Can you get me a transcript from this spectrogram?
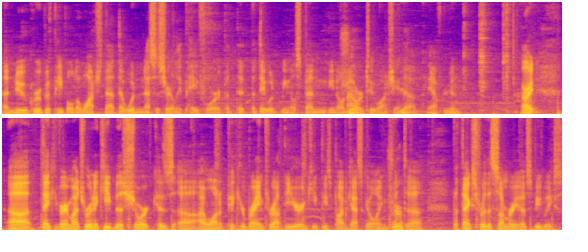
a new group of people to watch that that wouldn't necessarily pay for it, but that, that they would you know spend you know an hour or two watching it Yeah. uh, in the afternoon. All right, uh, thank you very much. We're going to keep this short because uh, I want to pick your brain throughout the year and keep these podcasts going. Sure. But, uh, but thanks for the summary of Speed Weeks.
